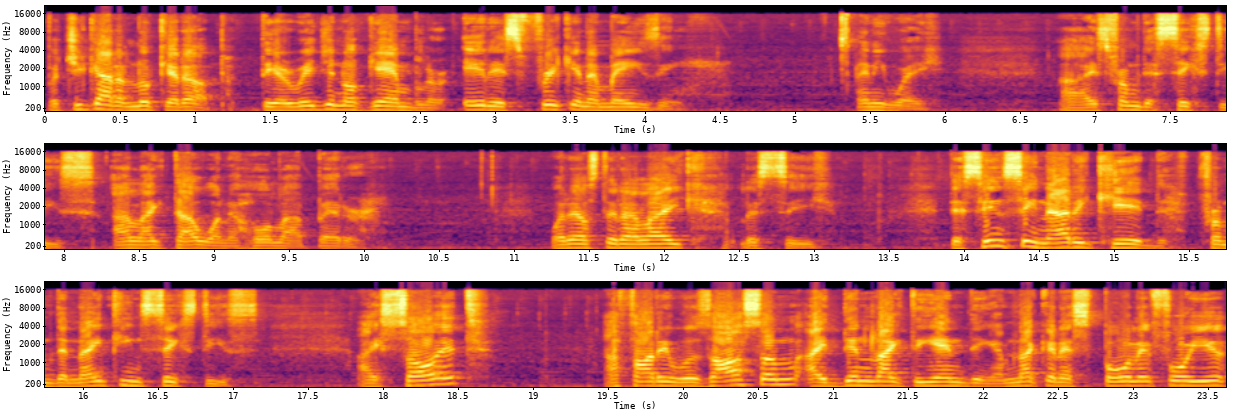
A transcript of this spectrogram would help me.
but you gotta look it up. The original Gambler. It is freaking amazing. Anyway, uh, it's from the 60s. I like that one a whole lot better. What else did I like? Let's see. The Cincinnati Kid from the 1960s. I saw it. I thought it was awesome. I didn't like the ending. I'm not going to spoil it for you,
